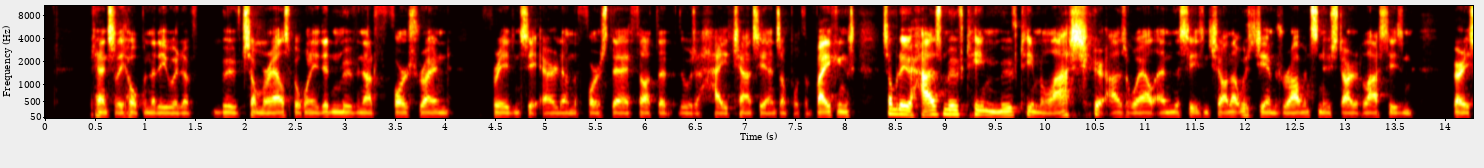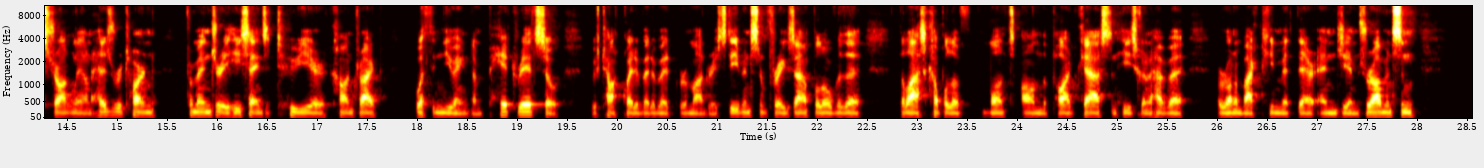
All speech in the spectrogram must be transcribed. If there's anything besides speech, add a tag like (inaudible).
potentially hoping that he would have moved somewhere else, but when he didn't move in that first round free agency early on the first day, I thought that there was a high chance he ends up with the Vikings. Somebody who has moved team, moved team last (laughs) year as well in the season, Shawn. That was James Robinson, who started last season very strongly on his return from injury. He signs a two year contract with the New England Patriots. So we've talked quite a bit about Rhamondre Stevenson, for example, over the, the last couple of months on the podcast, and he's going to have a, a running back teammate there in James Robinson.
